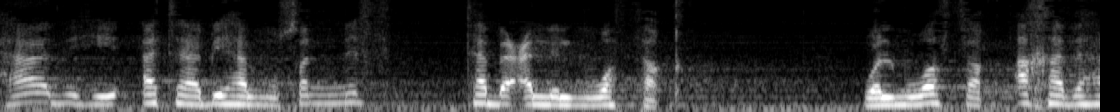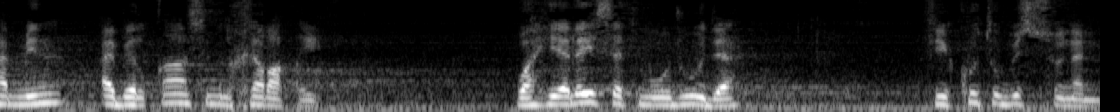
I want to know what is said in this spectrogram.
هذه أتى بها المصنف تبعا للموفق. والموفق أخذها من أبي القاسم الخرقي وهي ليست موجودة في كتب السنن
